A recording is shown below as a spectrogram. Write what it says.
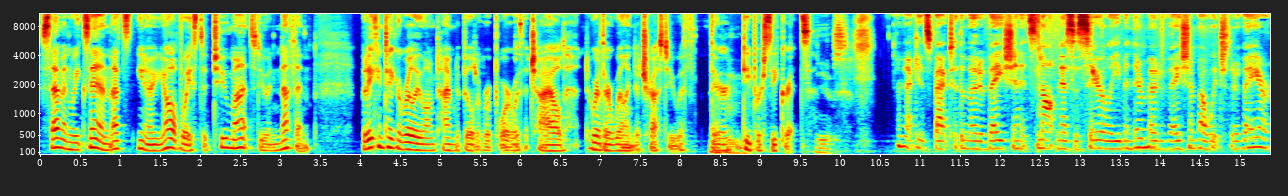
seven weeks in, that's, you know, y'all have wasted two months doing nothing. But it can take a really long time to build a rapport with a child to where they're willing to trust you with their mm-hmm. deeper secrets. Yes. And that gets back to the motivation. It's not necessarily even their motivation by which they're there.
